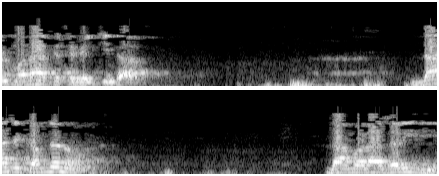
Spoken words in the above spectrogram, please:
المنافق بالکتاب دا چې کمدنو دا مناظری دی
